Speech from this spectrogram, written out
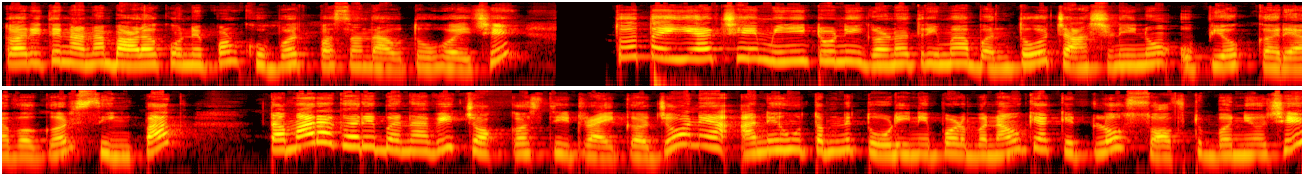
તો આ રીતે નાના બાળકોને પણ ખૂબ જ પસંદ આવતો હોય છે. તો તૈયાર છે મિનિટોની ગણતરીમાં બનતો ચાસણીનો ઉપયોગ કર્યા વગર સિંગપાક. તમારા ઘરે બનાવી ચોક્કસથી ટ્રાય કરજો અને આને હું તમને તોડીને પણ બનાવું કે આ કેટલો સોફ્ટ બન્યો છે.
